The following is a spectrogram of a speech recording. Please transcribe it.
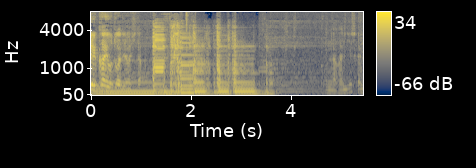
でかい音が出ましたこんな感じですかね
